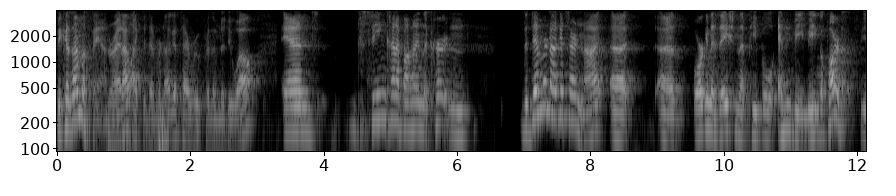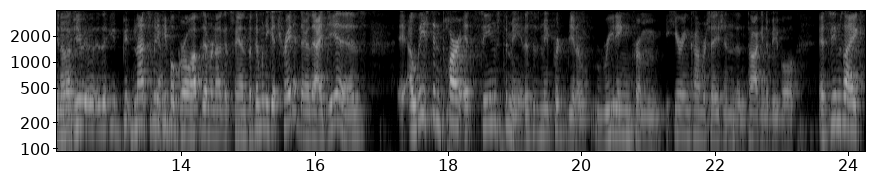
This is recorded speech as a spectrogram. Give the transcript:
because I'm a fan, right? I like the Denver Nuggets. I root for them to do well, and seeing kind of behind the curtain, the Denver Nuggets are not. Uh, uh, organization that people envy being a part of. You know, if you, you not too many Yeah. people grow up Denver Nuggets fans, but then when you get traded there, the idea is, at least in part, it seems to me. This is me, you know, reading from hearing conversations and talking to people. It seems like.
